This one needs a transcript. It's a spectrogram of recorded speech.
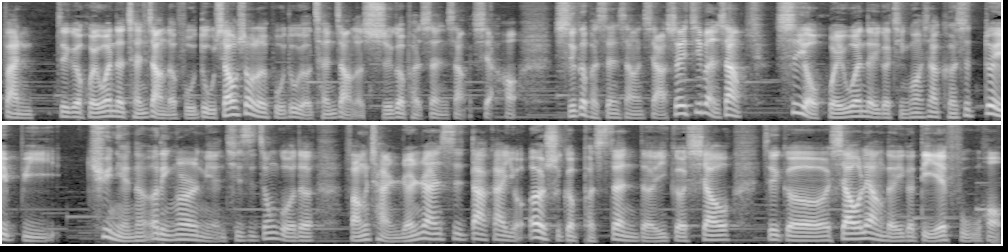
反。这个回温的成长的幅度，销售的幅度有成长了十个 percent 上下，哈，十个 percent 上下，所以基本上是有回温的一个情况下。可是对比去年呢，二零二二年，其实中国的房产仍然是大概有二十个 percent 的一个销这个销量的一个跌幅，哈。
